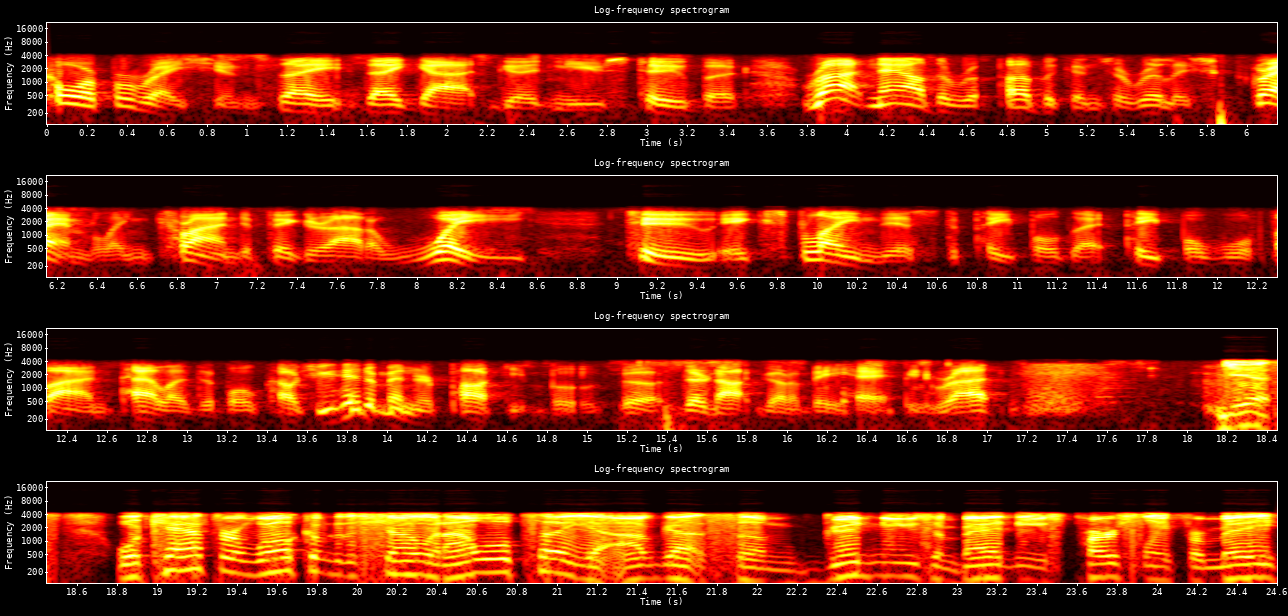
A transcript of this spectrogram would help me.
corporations. They they got good news too. But right now, the Republicans are really scrambling, trying to figure out a way to explain this to people that people will find palatable. Because you hit them in their pocketbook, uh, they're not going to be happy, right? Yes. Well, Catherine, welcome to the show. And I will tell you, I've got some good news and bad news personally for me.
